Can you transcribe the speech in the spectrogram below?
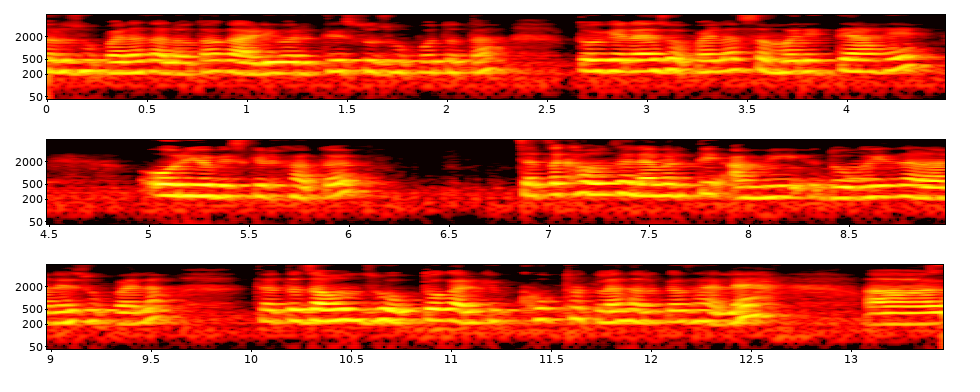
तर झोपायलाच आला होता. गाडीवरतीच तो झोपत होता. तो गेला आहे झोपायला. समर इथे आहे. ओरिओ बिस्किट खातोय. त्याचं खाऊन झाल्यावरती आम्ही दोघंही जाणार आहे झोपायला. तर आता जाऊन झोपतो कारण की खूप थकल्यासारखं झालं आहे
